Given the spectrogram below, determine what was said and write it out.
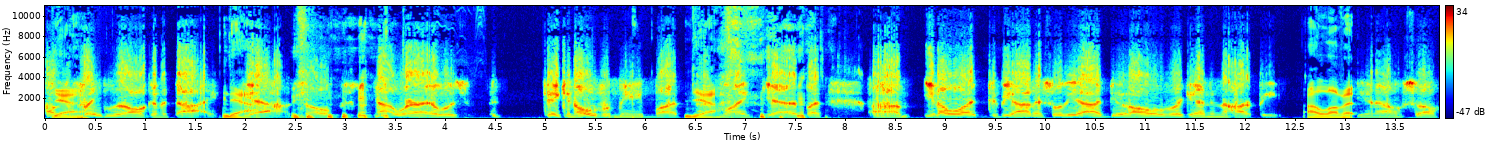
I was Yeah. afraid we were all going to die. Yeah. Yeah. So not where I was taking over me, but Yeah. I'm like, yeah. But um, you know what? To be honest with you, I'd do it all over again in a heartbeat. I love it. You know, so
